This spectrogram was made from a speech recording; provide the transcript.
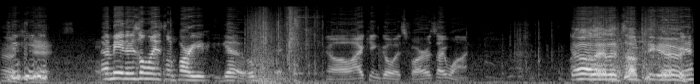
Okay. I mean, there's only so far you can go. No, I can go as far as I want. Oh, then it's up to you. Yeah.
